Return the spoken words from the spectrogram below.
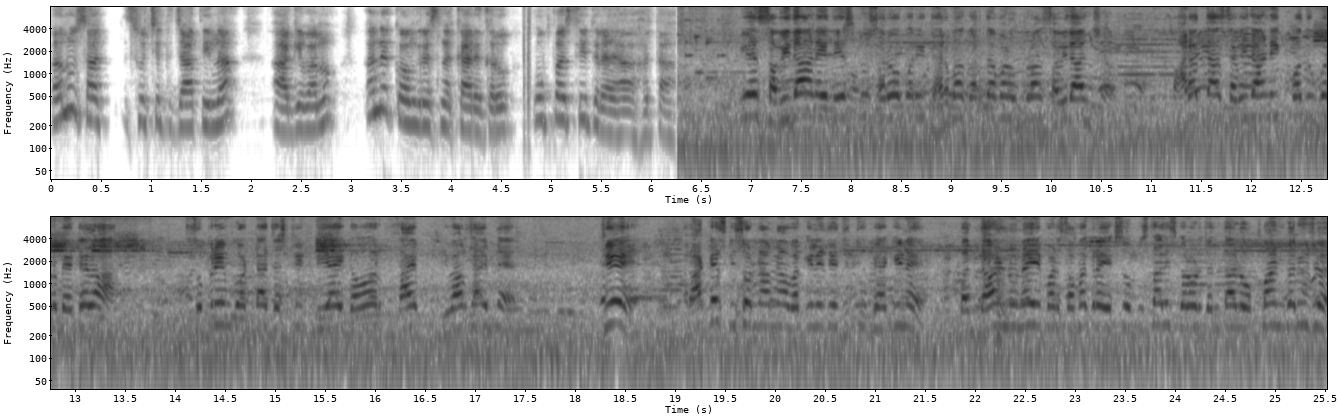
અનુસૂચિત જાતિના આગેવાનો અને કોંગ્રેસના કાર્યકરો ઉપસ્થિત રહ્યા હતા. કે સંવિધાન એ દેશનું સર્વોપરી ધર્મ કરતાં પણ ઉપરાંત સંવિધાન છે. ભારતના સંવિધાનિક પદ ઉપર બેઠેલા સુપ્રીમ કોર્ટના જસ્ટિસ ડીઆઈ ગવર સાહેબ, દિવાર સાહેબને, જે રાકેશ કિશોર નામના વકીલે જે જીતું ફેંકીને બંધારણનું નહીં, પણ સમગ્ર એકસો પિસ્તાલીસ કરોડ જનતાનું અપમાન કર્યું છે,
